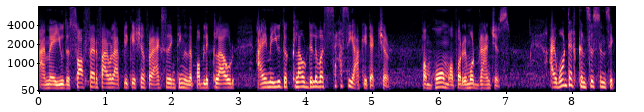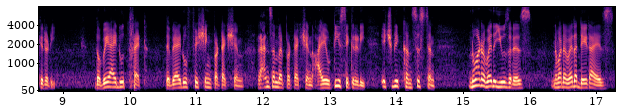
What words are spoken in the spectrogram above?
I may use a software firewall application for accessing things in the public cloud. I may use a cloud-delivered SASE architecture from home or for remote branches. I want that consistent security. The way I do threat, the way I do phishing protection, ransomware protection, IoT security, it should be consistent. no matter where the user is, no matter where the data is,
